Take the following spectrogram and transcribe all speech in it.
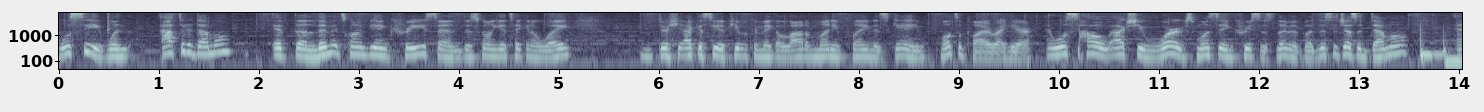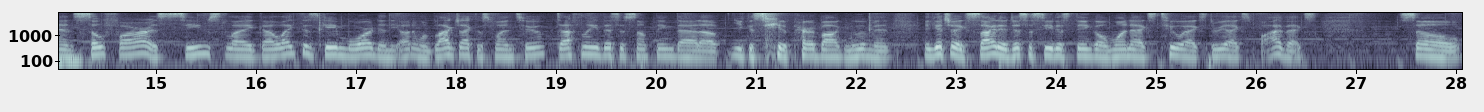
we'll see when after the demo, if the limit's going to be increased and this is going to get taken away, there, I can see that people can make a lot of money playing this game, multiplier right here. And we'll see how it actually works once they increase this limit, but this is just a demo, and so far it seems like I like this game more than the other one. Blackjack is fun too. Definitely this is something that uh, you can see the parabolic movement and get you excited just to see this thing go 1x, 2x, 3x, 5x. So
